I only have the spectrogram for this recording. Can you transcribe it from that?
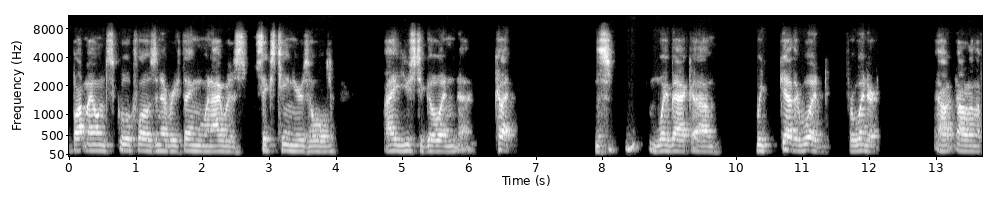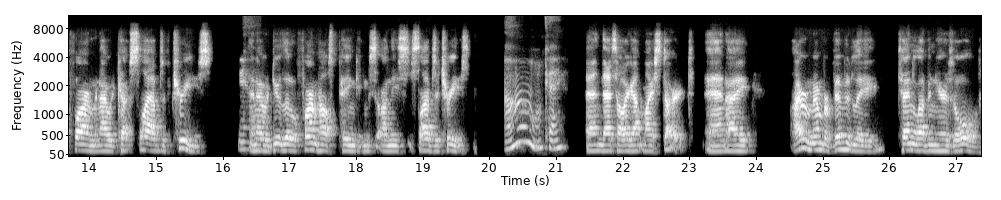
bought my own school clothes and everything when I was 16 years old. I used to go and uh, cut this way back. Um, we gather wood for winter out out on the farm, and I would cut slabs of trees, yeah. and I would do little farmhouse paintings on these slabs of trees. Oh, okay and that's how I got my start. And I I remember vividly 10, 11 years old,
